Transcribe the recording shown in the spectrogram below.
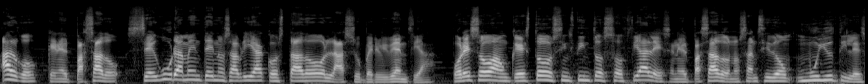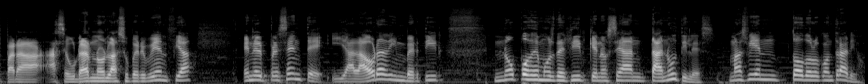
algo que en el pasado seguramente nos habría costado la supervivencia. Por eso, aunque estos instintos sociales en el pasado nos han sido muy útiles para asegurarnos la supervivencia, en el presente y a la hora de invertir, no podemos decir que no sean tan útiles, más bien todo lo contrario.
